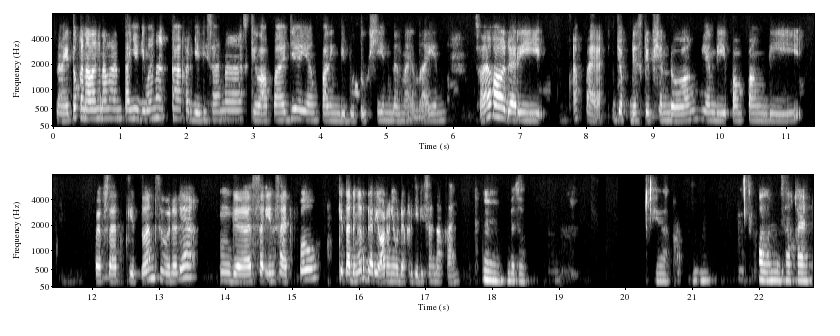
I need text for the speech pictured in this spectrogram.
Nah, itu kenalan-kenalan tanya gimana Kak kerja di sana, skill apa aja yang paling dibutuhin dan lain-lain. Soalnya kalau dari apa ya, job description doang yang dipampang di website gituan sebenarnya nggak se-insightful kita dengar dari orang yang udah kerja di sana kan. Hmm, betul. Iya. Mm. Kalau misalkan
